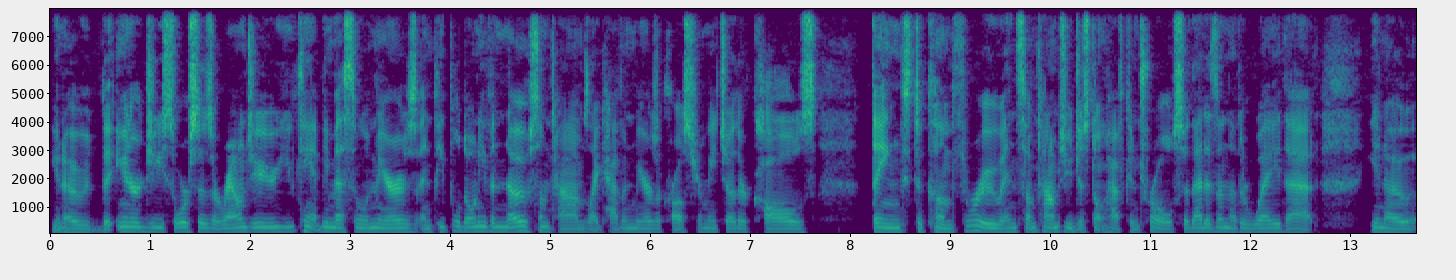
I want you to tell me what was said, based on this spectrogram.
you know, the energy sources around you, you can't be messing with mirrors, and people don't even know sometimes, like, having mirrors across from each other cause things to come through, and sometimes you just don't have control, so that is another way that, you know,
